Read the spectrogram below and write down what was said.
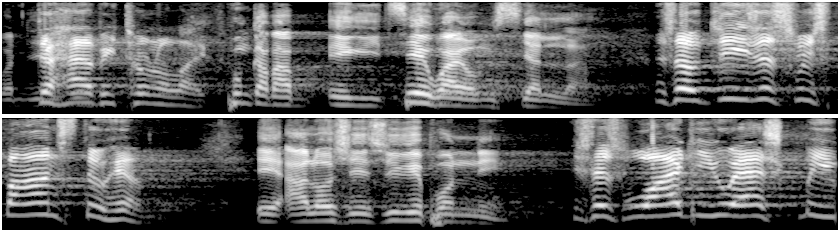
what did To have eternal life. pour me capable hériter royaume ciel là. So Jesus responds to him. Et alors Jésus répondit. He says, Why do you ask me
